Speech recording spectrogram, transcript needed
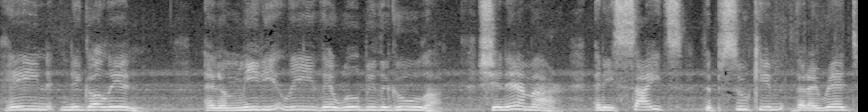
Hein Nigalin, and immediately there will be the Geula, Shenemar, and he cites the psukim that I read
